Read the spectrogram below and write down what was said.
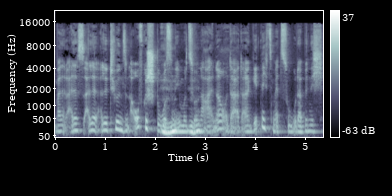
weil alles, alle, alle Türen sind aufgestoßen mhm, emotional, mhm. ne, und da, da geht nichts mehr zu, da bin ich,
